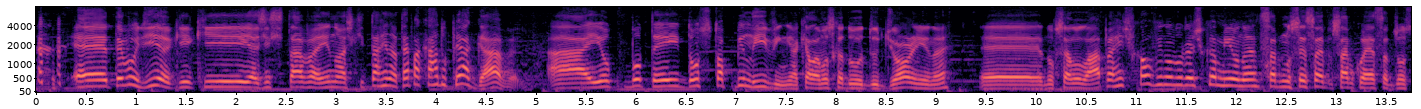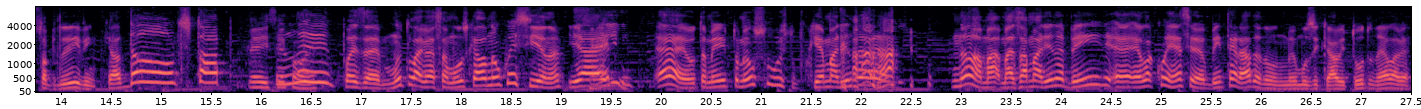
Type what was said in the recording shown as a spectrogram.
é, teve um dia que, que a gente tava indo, acho que tá indo até pra casa do PH, velho. Aí eu botei Don't Stop Believing, aquela música do, do Journey, né? É, no celular pra gente ficar ouvindo durante o caminho, né? Sabe, não sei se sabe, sabe qual é essa Don't Stop Believing? Que ela Don't Stop É isso aí, é? Pois é, muito legal essa música, ela não conhecia, né? E aí, é, eu também tomei um susto, porque a Marina Não, a Ma- mas a Marina é bem. é, Ela conhece, é bem inteirada no meu musical e tudo, né? Ela,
